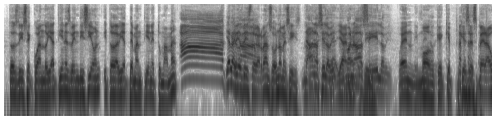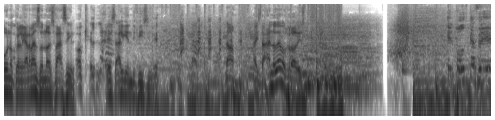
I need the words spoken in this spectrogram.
Entonces dice, cuando ya tienes bendición y todavía te mantiene tu mamá. Ah, ¿Ya la habías va. visto, Garbanzo? ¿O no me sigues? No, no, sí lo vi. ¿Cómo no? Sí, lo vi. Bueno, ni modo. ¿Qué, qué, qué se espera uno con el Garbanzo? No es fácil. Es alguien difícil. No, ahí está. Ah, nos vemos, Brody. El podcast de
